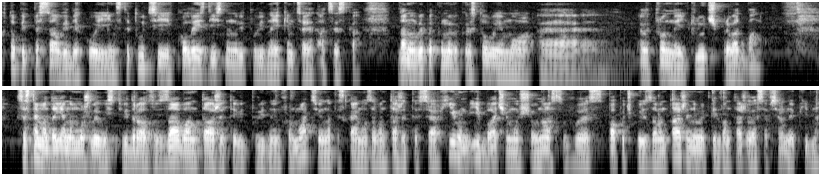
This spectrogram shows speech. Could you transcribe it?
хто підписав, від якої інституції, коли здійснено відповідно, яким це АЦСК. В даному випадку ми використовуємо е, електронний ключ Приватбанку. Система дає нам можливість відразу завантажити відповідну інформацію. Натискаємо Завантажити все архівом і бачимо, що в нас в папочку із завантаженнями підвантажилася вся необхідна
